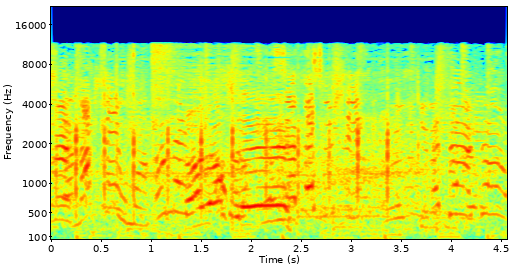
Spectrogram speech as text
Ça a marché au moins. Oh Ça a marché On n'a pas touché. Attends, attends.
